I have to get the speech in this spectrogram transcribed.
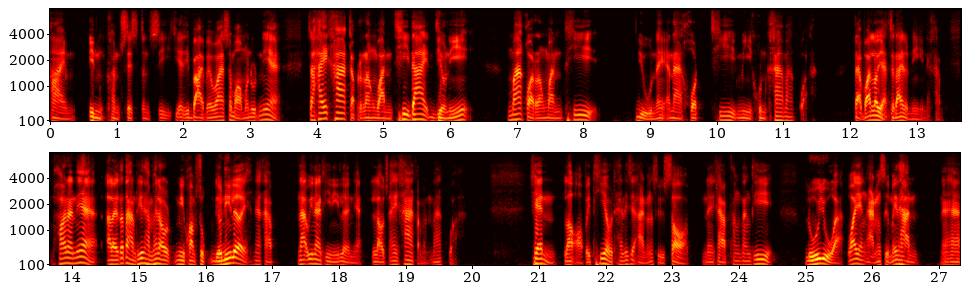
time inconsistency ที่อธิบายไปว่าสมองมนุษย์เนี่ยจะให้ค่ากับรางวัลที่ได้เดี๋ยวนี้มากกว่ารางวัลที่อยู่ในอนาคตที่มีคุณค่ามากกว่า แต่ว่าเราอยากจะได้เดี๋ยวนี้นะครับ เพราะนั้นเนี่ยอะไรก็ตามที่ทำให้เรามีความสุขเดี๋ยวนี้เลยนะครับ ณวินาทีนี้เลยเนี่ยเราจะให้ค่ากับมันมากกว่า เช่น เราออกไปเที่ยวแทนที่จะอ่านหนังสือสอบนะครับ ทั้งทั้งที่ รู้อยู่อะว่ายังอ่านหนังสือไม่ทันนะฮะ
